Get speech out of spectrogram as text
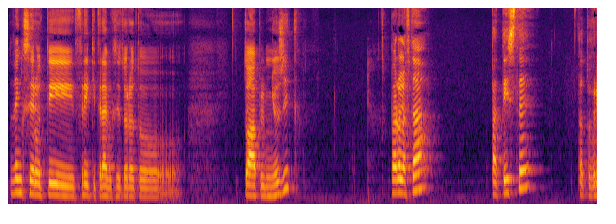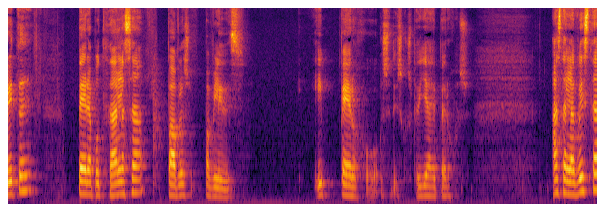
Δεν ξέρω τι φρίκι τράβηξε τώρα το, το Apple Music. Παρ' όλα αυτά, πατήστε, θα το βρείτε, πέρα από τη θάλασσα, Παύλος Παυλίδης. Υπέροχος δίσκος, παιδιά, υπέροχος. Hasta la vista.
